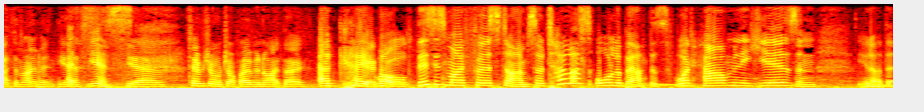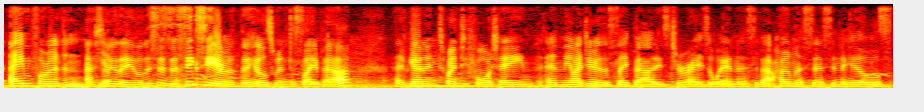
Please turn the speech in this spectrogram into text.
At the moment, yes. yes. Yeah, temperature will drop overnight though. Okay, well, cold. this is my first time, so tell us all about this. What, how many years, and you know the aim for it, and Absolutely. Well, this is the sixth year of the Hills Winter Sleep Out. They began in 2014, and the idea of the Sleep Out is to raise awareness about homelessness in the hills,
